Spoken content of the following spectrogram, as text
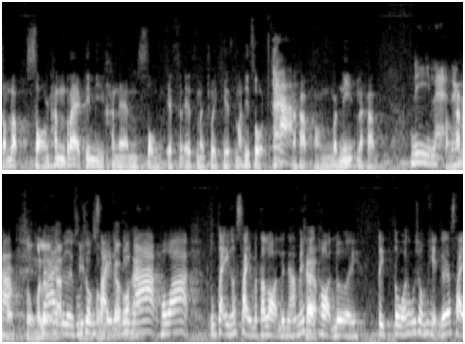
สำหรับ 2 ท่านแรกที่มีคะแนนส่ง SMS มาช่วยเคสมากที่สุดค่ะ นะครับของวันนี้นะครับ นี่แหละสองนะท่านคะครับส่งมาเลยได้ครับไปเลยคุณผู้ชม422ใส่แล้วดี195มาก เพราะว่าตุ๊กตาเองก็ใส่มาตลอดเลยนะ ไม่เคยครับ ถอดเลยติดตัวท่านผู้ชมเห็นก็จะใส่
